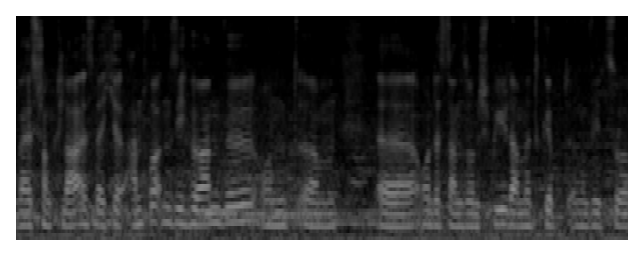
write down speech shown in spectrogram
weil es schon klar ist, welche Antworten sie hören will und, ähm, äh, und es dann so ein Spiel damit gibt, irgendwie zu,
